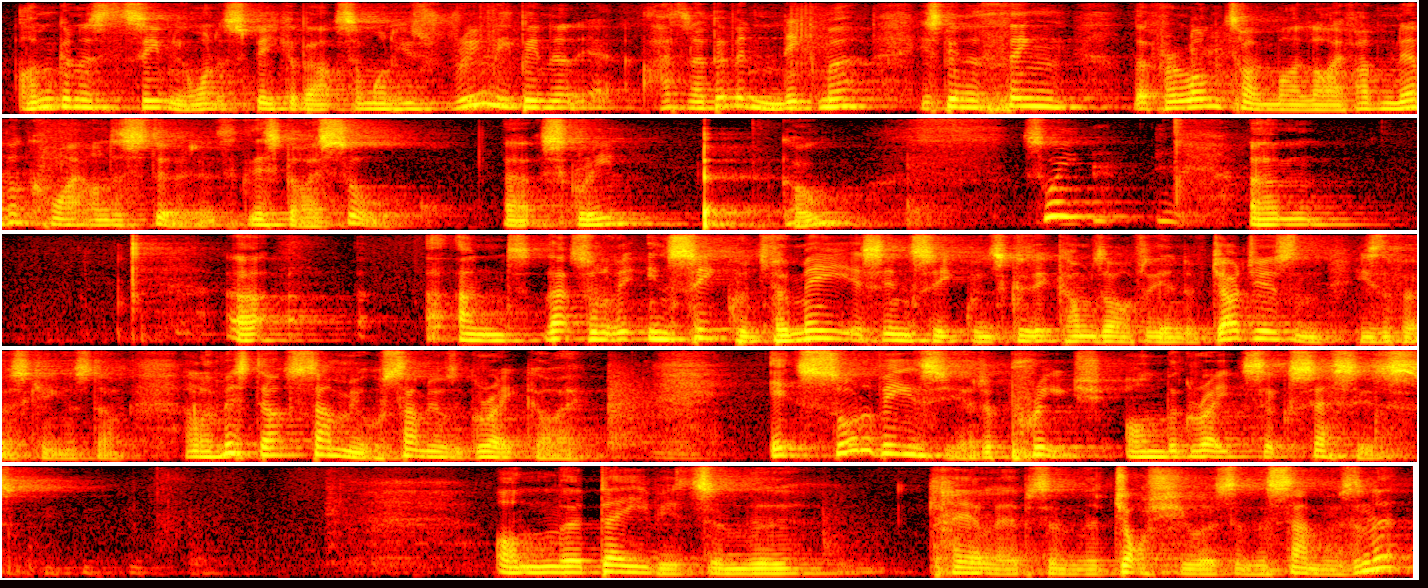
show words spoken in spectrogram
I'm going to this evening I want to speak about someone who's really been, an, I don't know, a bit of an enigma. It's been a thing that for a long time in my life I've never quite understood. It's this guy Saul. Uh, screen, go, sweet. Um, uh, and that's sort of in sequence. For me, it's in sequence because it comes after the end of Judges and he's the first king and stuff. And I've missed out Samuel. Samuel's a great guy. It's sort of easier to preach on the great successes on the Davids and the Calebs and the Joshuas and the Samuels, isn't it?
